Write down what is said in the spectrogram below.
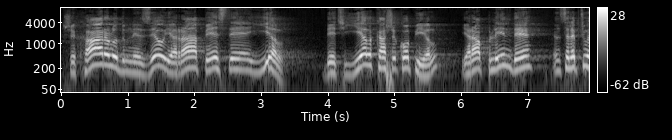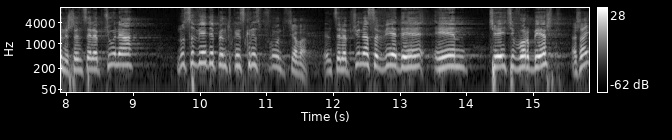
și harul lui Dumnezeu era peste El. Deci El ca și copil era plin de înțelepciune și înțelepciunea nu se vede pentru că e scris pe frunte ceva. Înțelepciunea se vede în ceea ce vorbești, așa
